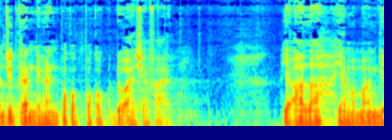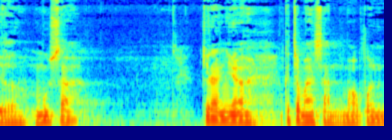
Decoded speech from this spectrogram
lanjutkan dengan pokok-pokok doa syafaat. Ya Allah yang memanggil Musa, kiranya kecemasan maupun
